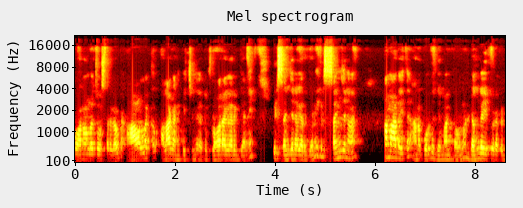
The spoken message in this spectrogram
కోణంలో చూస్తారు కాబట్టి వాళ్ళకు అలాగ అనిపించింది. అటు ఫ్లోరా గారికి కానీ ఇటు సంజన గారికి కానీ ఇక్కడ సంజన ఆ మాట అయితే అనకూడదు. డిమాండ్ పవన్ డంగ్ అయిపోయాడు అక్కడ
